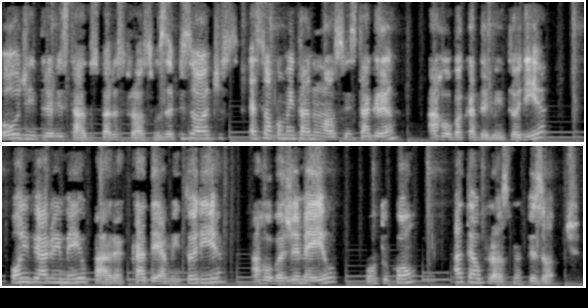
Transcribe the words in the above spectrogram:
ou de entrevistados para os próximos episódios, é só comentar no nosso Instagram, arroba cadementoria, ou enviar um e-mail para cadeamentoria.gmail.com. Até o próximo episódio.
